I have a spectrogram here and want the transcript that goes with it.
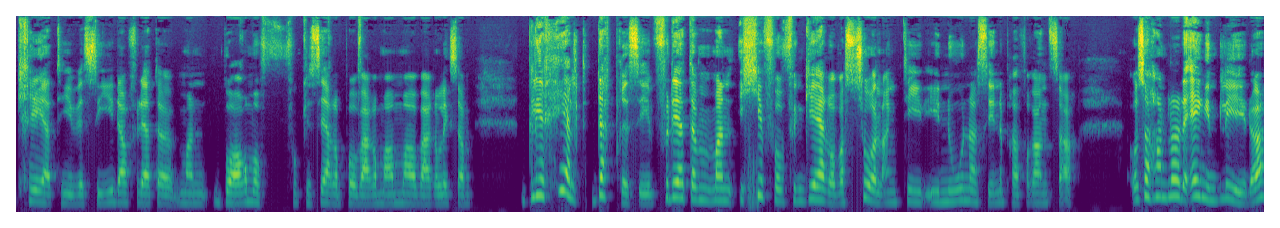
kreative sider fordi at man bare må fokusere på å være mamma og være liksom Blir helt depressiv fordi at man ikke får fungere over så lang tid i noen av sine preferanser. Og så handler det egentlig, da,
